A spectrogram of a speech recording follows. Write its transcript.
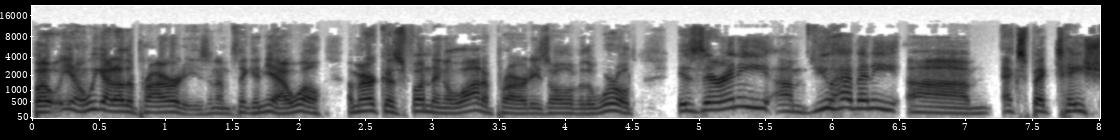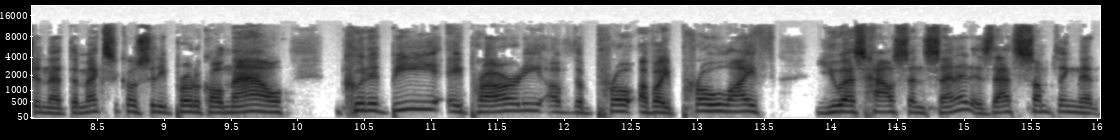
But you know, we got other priorities." And I'm thinking, yeah, well, America's funding a lot of priorities all over the world. Is there any? Um, do you have any um, expectation that the Mexico City Protocol now could it be a priority of the pro of a pro life? U.S. House and Senate? Is that something that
